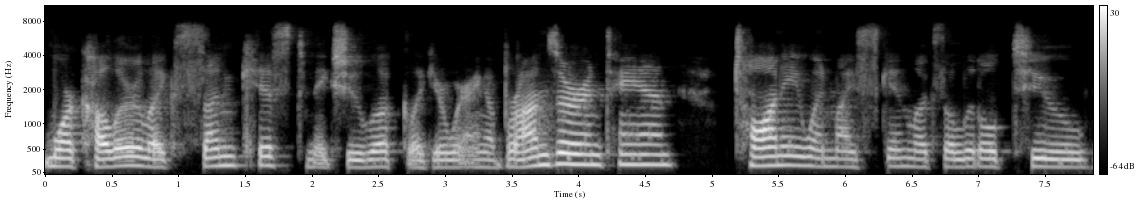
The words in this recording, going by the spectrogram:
more color, like Sun Kissed makes you look like you're wearing a bronzer and tan tawny when my skin looks a little too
